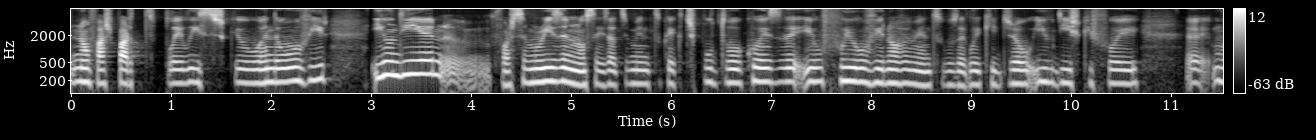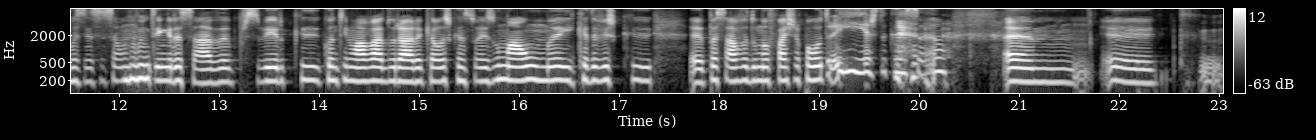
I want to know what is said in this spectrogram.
não faz parte de playlists que eu ando a ouvir. E um dia, for some reason, não sei exatamente o que é que despoltou a coisa, eu fui ouvir novamente os Ugly Kid Joe e o disco e foi uma sensação muito engraçada perceber que continuava a adorar aquelas canções uma a uma e cada vez que eh, passava de uma faixa para outra, e esta canção! Um, eh, que-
